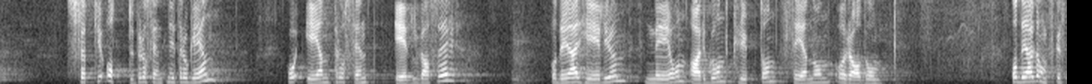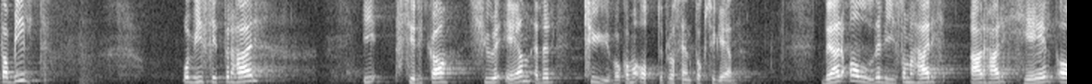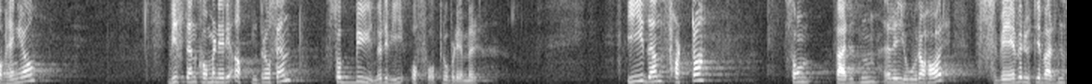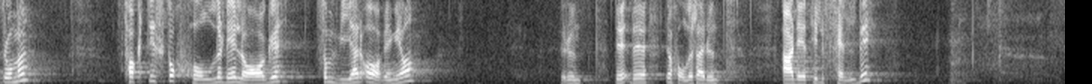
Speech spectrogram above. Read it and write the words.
78% nitrogen og 1% edelgasser. Og det er helium, neon, argon, krypton, xenon og radon. Og det er ganske stabilt. Og vi sitter her i ca. 21 eller 20,8% oksygen. Det er alle vi som her, er her, helt avhengig av. Hvis den kommer ned i 18% så begynner vi å få problemer. I den farta som verden eller jorda har, svever ute i verdensrommet. Faktisk så holder det laget som vi er avhengig av, rundt. Det, det, det holder seg rundt. Er det tilfeldig?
